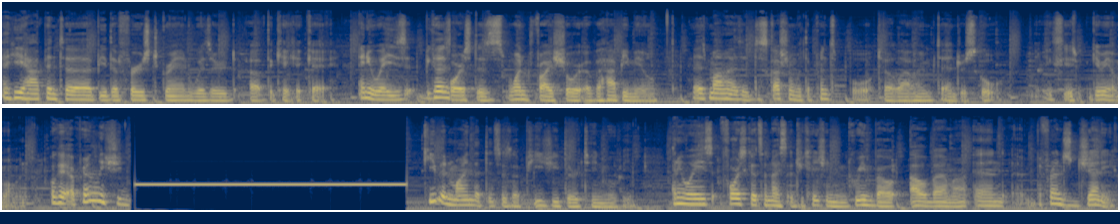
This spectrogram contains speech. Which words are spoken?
he happened to be the first Grand Wizard of the KKK. Anyways, because Forrest is one fry short of a Happy Meal, his mom has a discussion with the principal to allow him to enter school. Excuse me, give me a moment. Okay, apparently she Keep in mind that this is a PG 13 movie. Anyways, Forrest gets a nice education in Greenbelt, Alabama, and befriends Jenny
